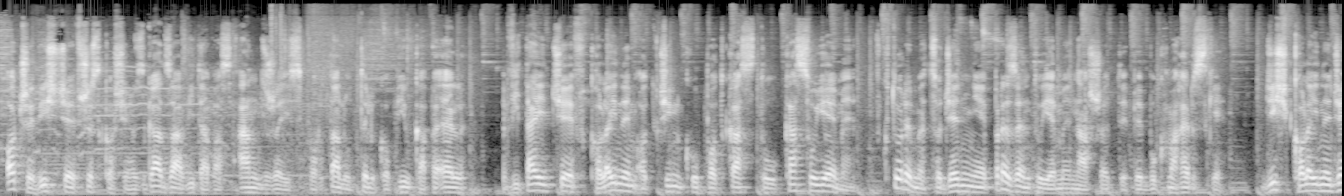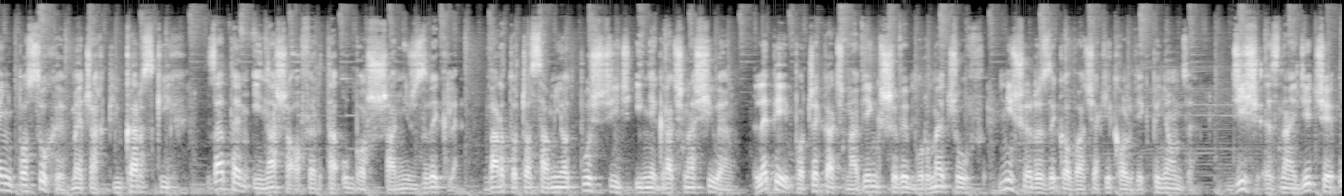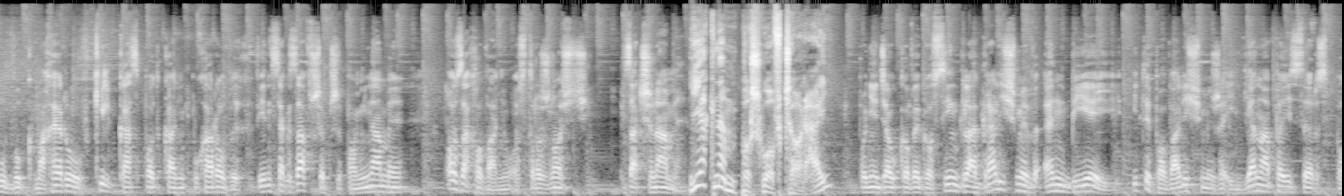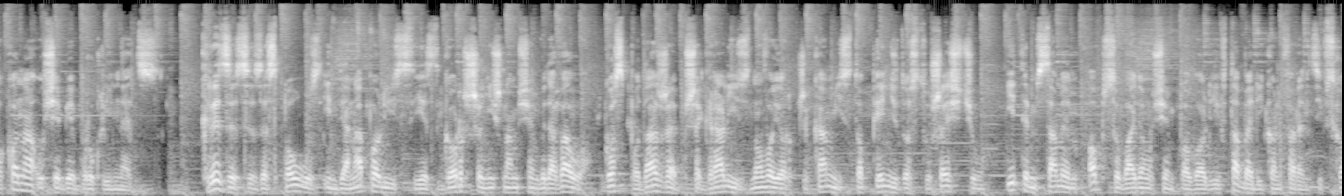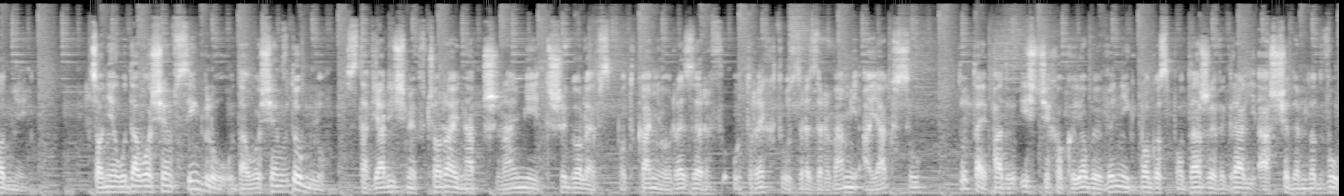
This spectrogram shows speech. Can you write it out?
Oczywiście wszystko się zgadza. Wita Was Andrzej z portalu tylkopiłka.pl. Witajcie w kolejnym odcinku podcastu Kasujemy, w którym codziennie prezentujemy nasze typy bukmacherskie. Dziś kolejny dzień posłuchy w meczach piłkarskich, zatem i nasza oferta uboższa niż zwykle. Warto czasami odpuścić i nie grać na siłę. Lepiej poczekać na większy wybór meczów niż ryzykować jakiekolwiek pieniądze. Dziś znajdziecie u bukmacherów kilka spotkań pucharowych, więc jak zawsze przypominamy o zachowaniu ostrożności. Zaczynamy! Jak nam poszło wczoraj? Poniedziałkowego singla graliśmy w NBA i typowaliśmy, że Indiana Pacers pokona u siebie Brooklyn Nets. Kryzys zespołu z Indianapolis jest gorszy niż nam się wydawało. Gospodarze przegrali z Nowojorczykami 105 do 106 i tym samym obsuwają się powoli w tabeli konferencji wschodniej. Co nie udało się w singlu, udało się w dublu. Stawialiśmy wczoraj na przynajmniej 3 gole w spotkaniu rezerw Utrechtu z rezerwami Ajaxu. Tutaj padł iście hokejowy wynik, bo gospodarze wygrali aż 7 do 2.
